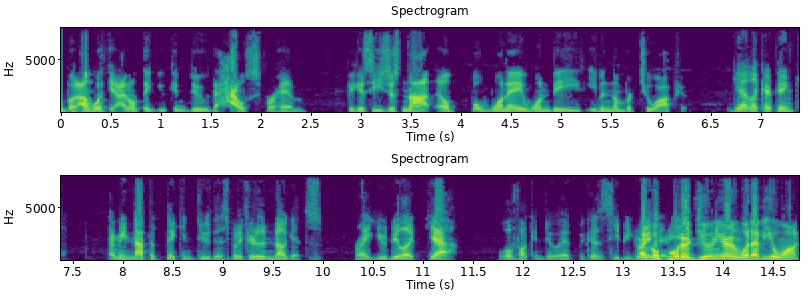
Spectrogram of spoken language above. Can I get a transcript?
But I'm with you. I don't think you can do the house for him because he's just not a one A, one B, even number two option. Yeah, like I think. I mean, not that they can do this, but if you're the Nuggets, right, you'd be like, yeah, we'll fucking do it because he'd be great. Michael there. Porter Jr. and whatever you want.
